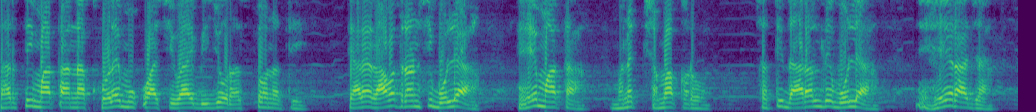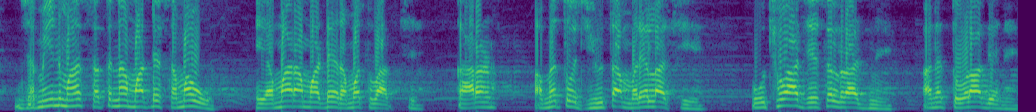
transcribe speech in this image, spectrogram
ધરતી માતાના ખોળે મૂકવા સિવાય બીજો રસ્તો નથી. ત્યારે રાવત રણસિંહ બોલ્યા, હે માતા, મને ક્ષમા કરો. સતી દારલદે બોલ્યા, હે રાજા, જમીનમાં સતના માટે સમાવવું એ અમારા માટે રમત વાત છે. કારણ અમે તો જીવતા મરેલા છીએ. પૂછો આ જેસલરાજને અને તોળાદેને,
